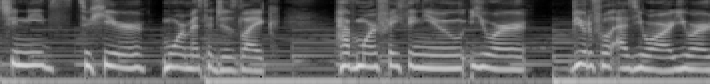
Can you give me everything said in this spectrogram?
she needs to hear more messages like, have more faith in you, you are beautiful as you are. You are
